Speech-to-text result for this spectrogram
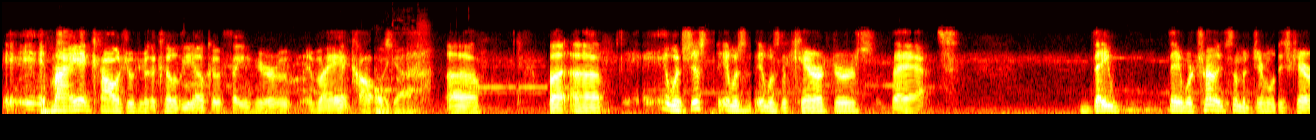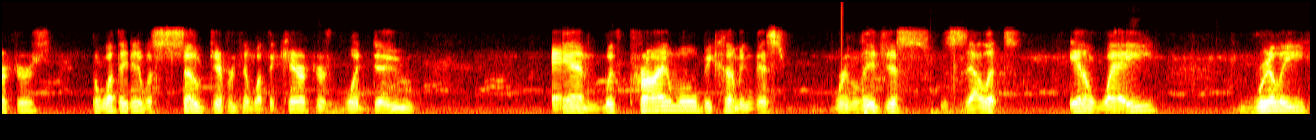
If my aunt calls, you'll hear the Code Lyoko theme here. If my aunt calls, oh my gosh. Uh, but uh, it was just it was it was the characters that they they were trying to some general with these characters but what they did was so different than what the characters would do. And with Primal becoming this religious zealot in a way really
